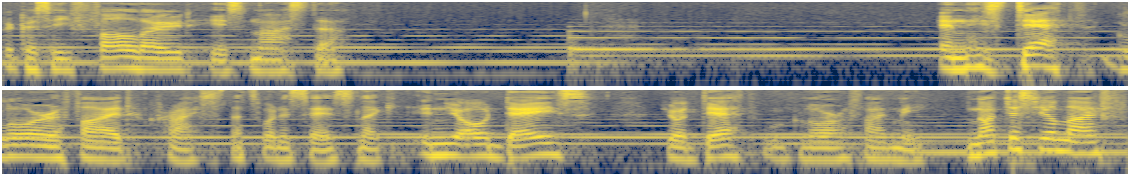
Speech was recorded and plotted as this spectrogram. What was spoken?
because he followed his master and his death glorified Christ. That's what it says. Like in your days, your death will glorify me. Not just your life,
